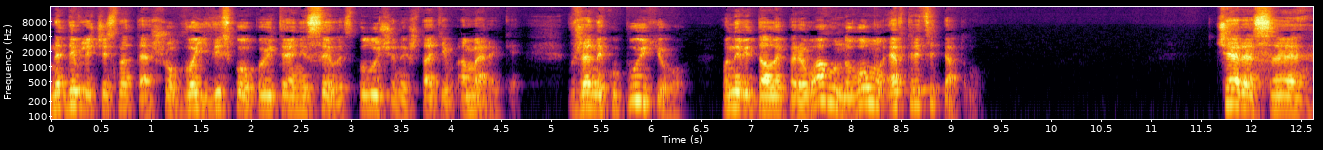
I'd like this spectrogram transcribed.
Не дивлячись на те, що військово-повітряні сили Сполучених Штатів Америки вже не купують його, вони віддали перевагу новому F-35. Через е,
